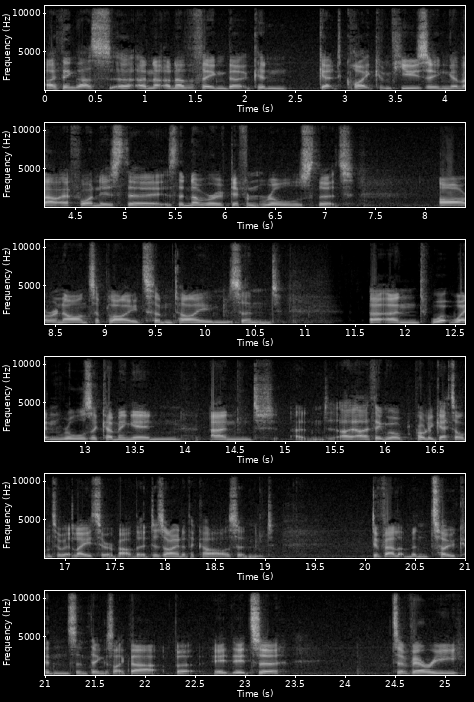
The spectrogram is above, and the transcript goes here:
I think that's uh, an- another thing that can get quite confusing about F1 is the is the number of different rules that are and aren't applied sometimes, and uh, and w- when rules are coming in, and and I, I think we'll probably get onto it later about the design of the cars and development tokens and things like that. But it, it's a it's a very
